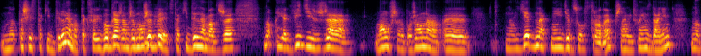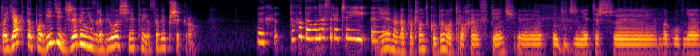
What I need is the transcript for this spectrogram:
no też jest taki dylemat, tak sobie wyobrażam, że może Mhm. być taki dylemat, że no, jak widzisz, że mąż albo żona e, no, jednak nie idzie w złą stronę, przynajmniej twoim zdaniem, no to jak to powiedzieć, żeby nie zrobiło się tej osobie przykro? To chyba u nas raczej... y, Nie, no na początku było trochę spięć y, w tej dziedzinie, też no głównie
